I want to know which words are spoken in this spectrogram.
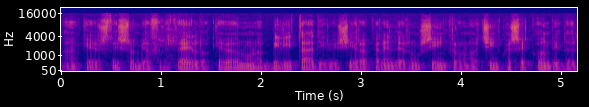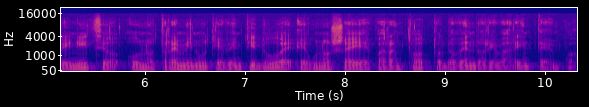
anche lo stesso mio fratello, che avevano un'abilità di riuscire a prendere un sincrono a 5 secondi dall'inizio, uno 3 minuti e 22 e uno 6 e 48 dovendo arrivare in tempo.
